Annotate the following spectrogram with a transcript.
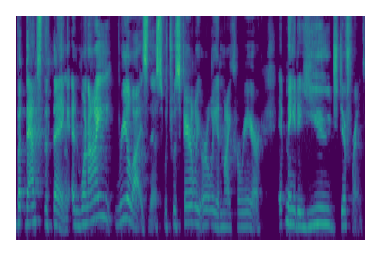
but that's the thing and when i realized this which was fairly early in my career it made a huge difference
